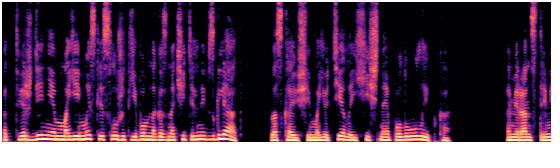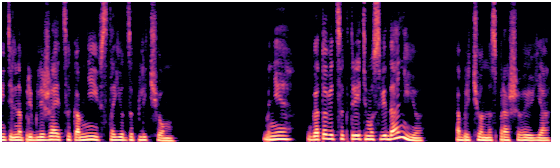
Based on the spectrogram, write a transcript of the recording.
Подтверждением моей мысли служит его многозначительный взгляд, ласкающий мое тело и хищная полуулыбка. Амиран стремительно приближается ко мне и встает за плечом. «Мне готовиться к третьему свиданию?» — обреченно спрашиваю я.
